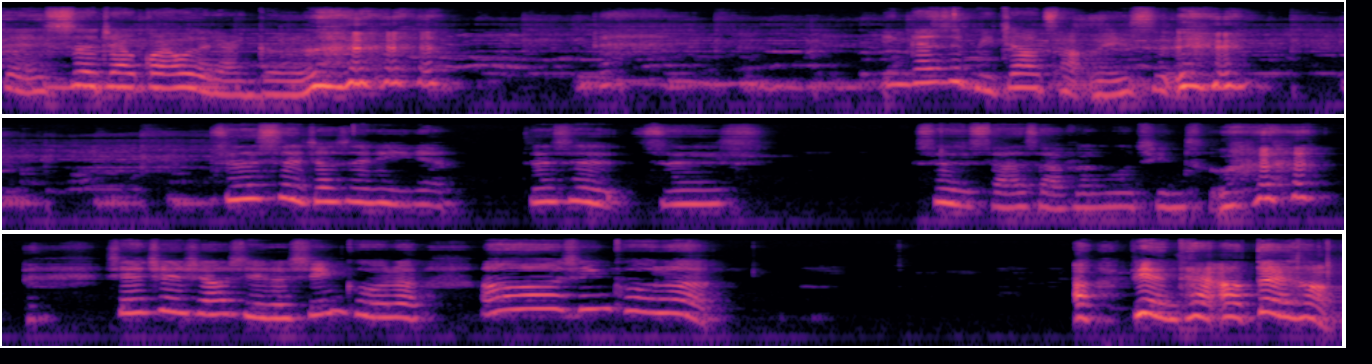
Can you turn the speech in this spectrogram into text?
对，社交怪物的两个人，应该是比较吵，没事。姿势就是力量，姿势姿是傻傻分不清楚。先去休息了，辛苦了，哦，辛苦了。啊，变态哦，对哈，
